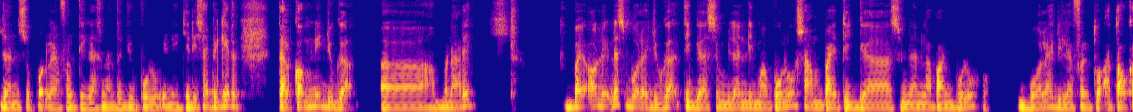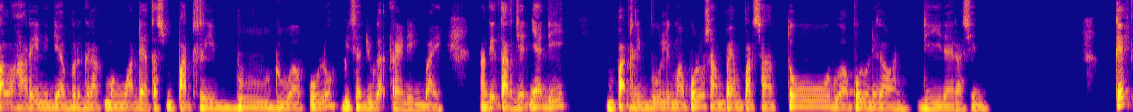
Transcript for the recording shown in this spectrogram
dan support level 3970 ini. Jadi saya pikir Telkom ini juga uh, menarik. Buy on weakness boleh juga 3950 sampai 3980 boleh di level itu atau kalau hari ini dia bergerak menguat di atas 4020 bisa juga trading buy. Nanti targetnya di 4050 sampai 4120 nih kawan di daerah sini. Oke,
